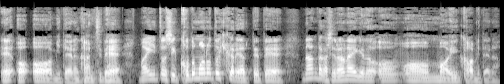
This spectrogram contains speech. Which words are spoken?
え、お、お、みたいな感じで、毎年子供の時からやってて、なんだか知らないけど、お、お、まあいいか、みたいな。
